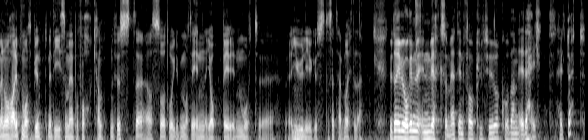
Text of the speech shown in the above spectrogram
men nå har de på en måte begynt med de som er på forkanten først. Og så tror jeg de på en måte inn, jobber inn mot uh, juli, august og september etter det. Du driver òg en, en, virksomhet innenfor kultur. Hvordan Er det helt, helt dødt?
